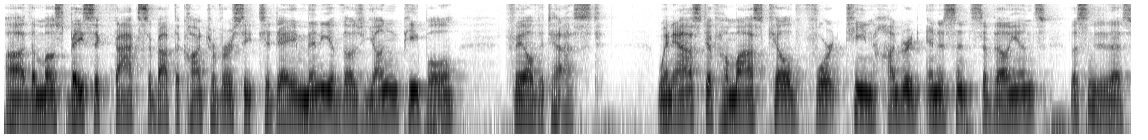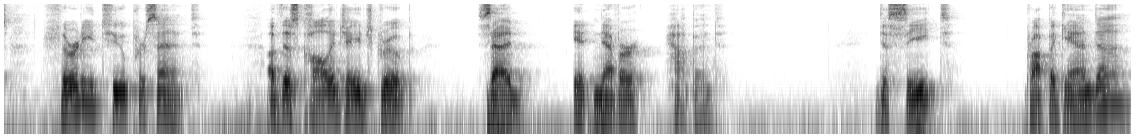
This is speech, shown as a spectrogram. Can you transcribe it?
uh, the most basic facts about the controversy today, many of those young people fail the test. When asked if Hamas killed 1,400 innocent civilians, listen to this 32% of this college age group said it never happened. Deceit, propaganda,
